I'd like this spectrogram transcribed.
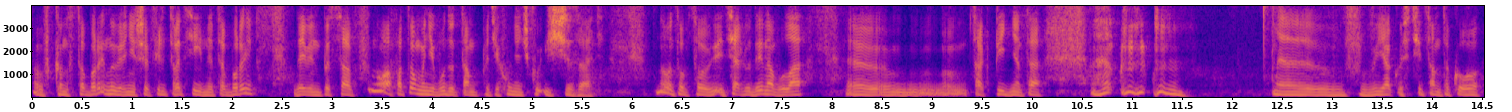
в концтабори, ну вірніше, фільтраційні табори, де він писав: ну а потім мені будуть там потихонечку іщезати. Ну тобто, ця людина була е, так піднята. Е, В якості там такого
